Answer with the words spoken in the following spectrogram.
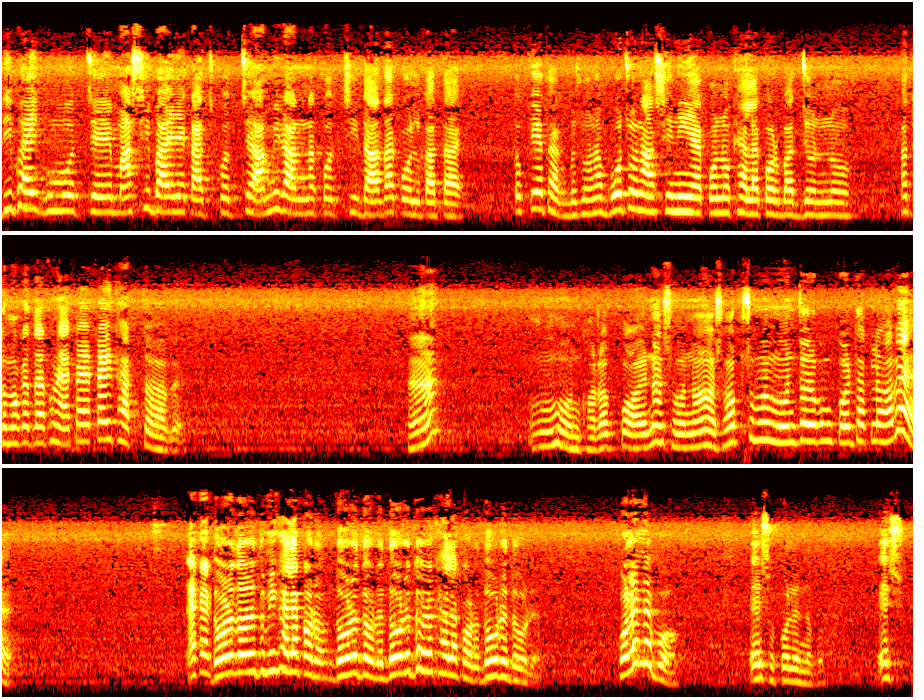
দিভাই ঘুমোচ্ছে, মাসি বাইরে কাজ করছে, আমি রান্না করছি, দাদা কলকাতায়। তো কে থাকবে শোনা? বোচন আসেনি এখনও খেলা করবার জন্য। আর তোমাকে তো এখন একা একাই থাকতে হবে। হ্যাঁ? মন খারাপ করে না, শোনা। সব সময় মন তো এরকম করে থাকলে হবে। একা দৌড়ে দৌড়ে তুমি খেলা করো। দৌড়ে দৌড়ে দৌড়ে দৌড়ে খেলা করো। দৌড়ে দৌড়ে। কোলে নেব? এসো, কোলে নেব। এসো।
